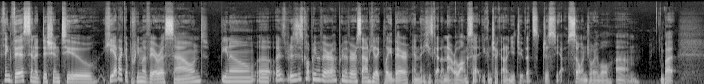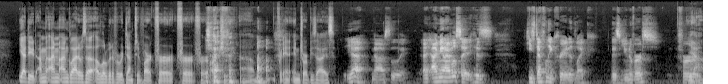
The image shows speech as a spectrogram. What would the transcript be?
I think this, in addition to, he had like a Primavera sound. You know, uh, is, is this called Primavera? Primavera sound. He like played there, and he's got an hour long set you can check out on YouTube. That's just yeah, so enjoyable. Um, but yeah, dude, I'm I'm I'm glad it was a, a little bit of a redemptive arc for for for Archie, um, for in, in Jorby's eyes. Yeah, no, absolutely. I, I mean, I will say his he's definitely created like this universe for Yeah,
